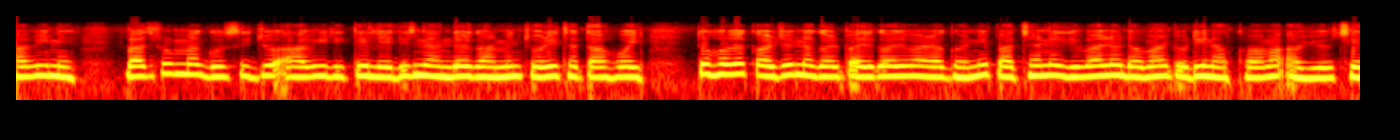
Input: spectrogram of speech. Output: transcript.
આવીને બાથરૂમમાં ઘૂસી જો આવી રીતે લેડીઝના અંદર ગાર્મેન્ટ ચોરી થતા હોય, તો હવે કરજણ નગરપાલિકા દ્વારા ઘરની પાછળની દિવાલનું દબાણ તોડી નાખવામાં આવ્યું છે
